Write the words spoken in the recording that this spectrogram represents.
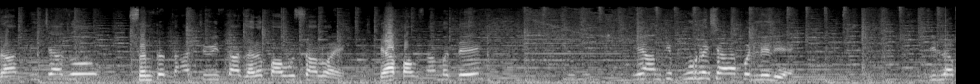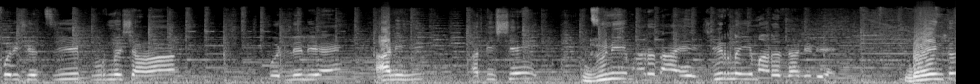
रात्रीचा जो संत दहा चोवीस तास झालं पाऊस चालू आहे. या पावसामध्ये हे आमची पूर्ण शाळा पडलेली आहे. जिल्हा परिषदची पूर्ण शाळा पडलेली आहे. आणि ही अतिशय जुनी इमारत आहे. जीर्ण इमारत झालेली आहे. भयंकर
